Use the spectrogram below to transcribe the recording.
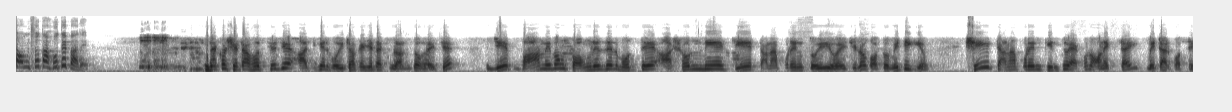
সমঝোতা হতে পারে? দেখো, সেটা হচ্ছে যে আজকের বৈঠকে যেটা চূড়ান্ত হয়েছে যে বাম এবং কংগ্রেসের মধ্যে আসন নিয়ে যে টানাপোড়েন তৈরি হয়েছিল গত মিটিংয়েও, সেই টানাপোড়েন কিন্তু এখন অনেকটাই মেটার পথে।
